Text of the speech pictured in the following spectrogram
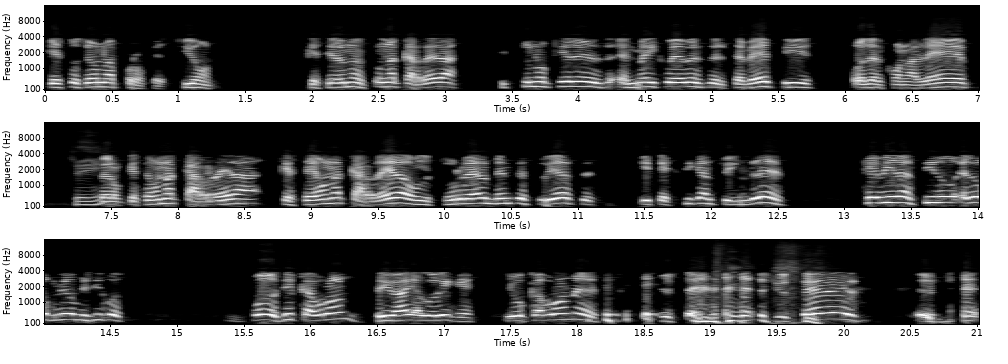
que esto sea una profesión, que sea una, una carrera, si tú no quieres, en México ya ves del Cebetis o del CONALEP, pero que sea una carrera, que sea una carrera donde tú realmente estudiaste y te exigan tu inglés. ¿Qué hubiera sido? Es lo que digo a mis hijos. ¿Puedo decir cabrón? Sí, ya lo dije. Digo, cabrones, si ustedes, si ustedes, este,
